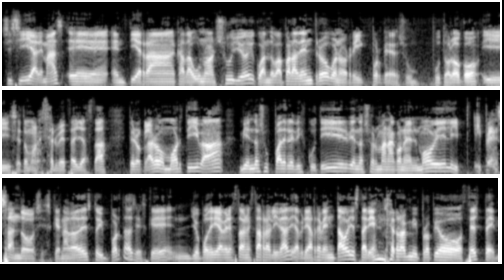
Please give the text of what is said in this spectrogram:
Sí, sí, además eh, entierra cada uno al suyo y cuando va para adentro, bueno, Rick porque es un puto loco y se toma una cerveza y ya está. Pero claro, Morty va viendo a sus padres discutir, viendo a su hermana con el móvil y, y pensando, si es que nada de esto importa, si es que yo podría haber estado en esta realidad y habría reventado y estaría enterrado en mi propio césped.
